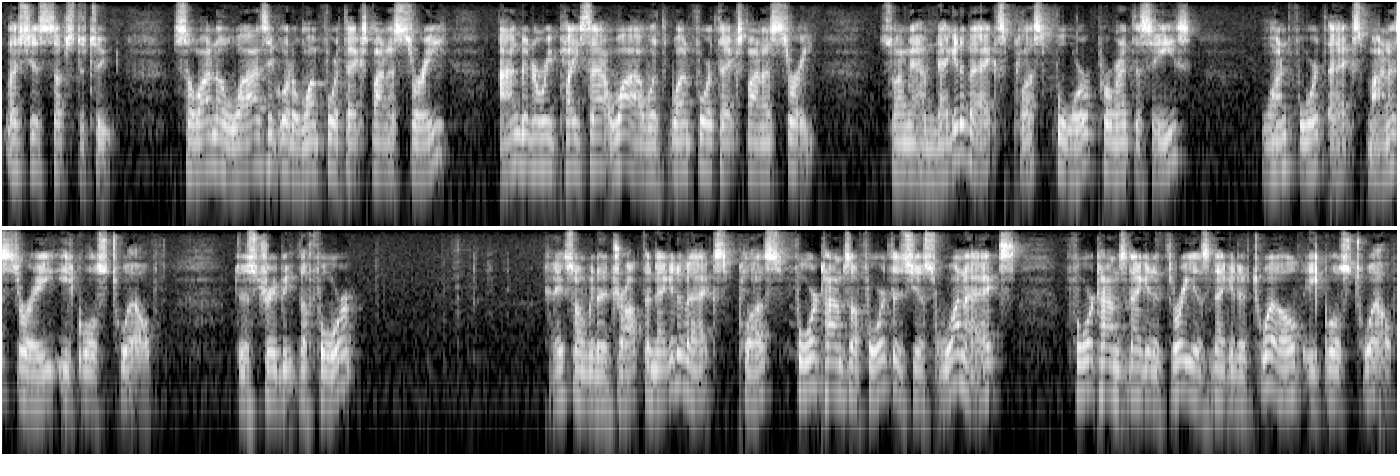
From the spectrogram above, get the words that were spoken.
Let's just substitute. So I know y is equal to 1 fourth x minus 3. I'm going to replace that y with 1 fourth x minus 3. So I'm going to have negative x plus 4 parentheses 1 fourth x minus 3 equals 12. Distribute the 4 Okay, so I'm going to drop the negative x plus 4 times a fourth is just 1x. 4 times negative 3 is negative 12 equals 12.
